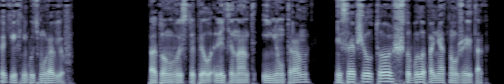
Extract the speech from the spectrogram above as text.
каких-нибудь муравьев. Потом выступил лейтенант Инилтран и сообщил то, что было понятно уже и так.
